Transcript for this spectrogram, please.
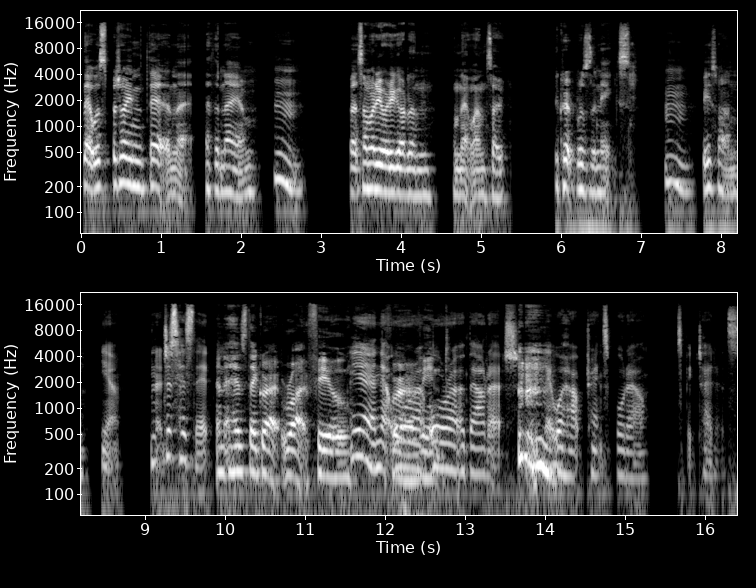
that was between that and the Athenaeum. Mm. But somebody already got in on that one, so the crypt was the next Mm. best one, Yeah. And it just has that, and it has that great right feel. yeah, and that For an aura, event. aura about it that will help transport our spectators.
